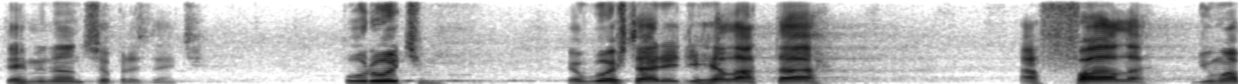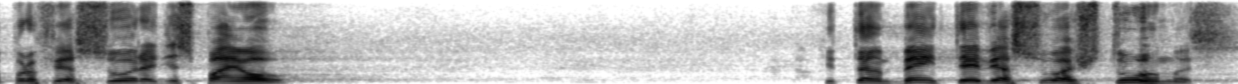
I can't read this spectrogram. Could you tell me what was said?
Terminando, senhor presidente. Por último, eu gostaria de relatar a fala de uma professora de espanhol, que também teve as suas turmas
